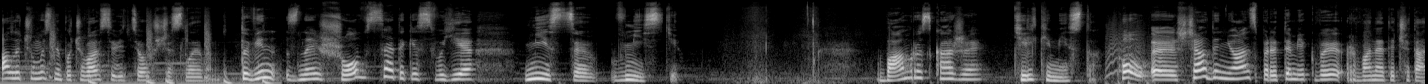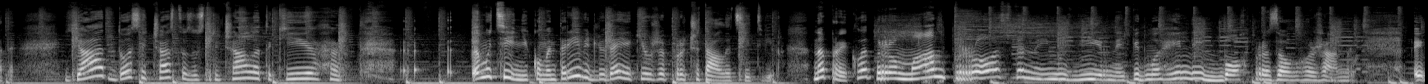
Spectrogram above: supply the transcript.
але чомусь не почувався від цього щасливим. То він знайшов все-таки своє місце в місті. Вам розкаже тільки місто. О, е, ще один нюанс перед тим, як ви рванете читати. Я досить часто зустрічала такі е, е, емоційні коментарі від людей, які вже прочитали цей твір. Наприклад, роман просто неймовірний, підмогильний бог прозового жанру. Е,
